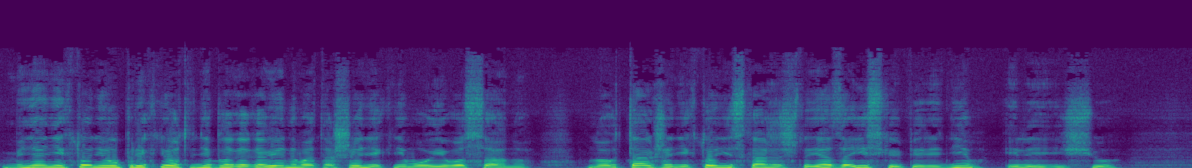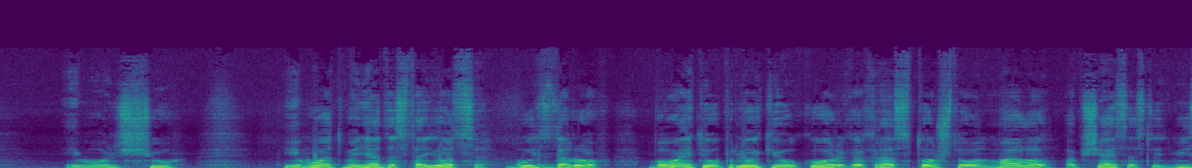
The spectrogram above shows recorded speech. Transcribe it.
Меня никто не упрекнет в неблагоговейном отношении к нему и его сану, но также никто не скажет, что я заискиваю перед ним или ищу ему льщу. Ему от меня достается. Будь здоров. Бывают и упреки, и укоры, как раз то, что он мало общается с людьми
